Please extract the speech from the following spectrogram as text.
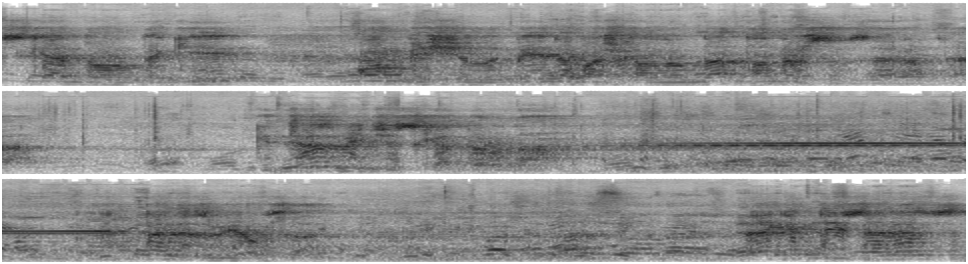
İskenderun'daki 15 yıllık belediye başkanlığından tanırsınız herhalde. Gittiniz mi hiç İskenderun'a? Gitmediniz mi yoksa? Eğer gittiyseniz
